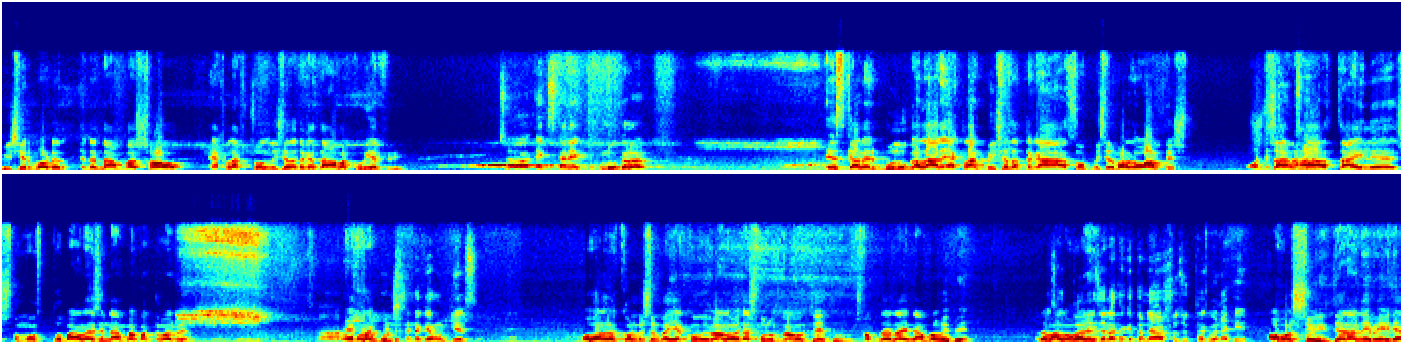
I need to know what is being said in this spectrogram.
বিশের মডেল এটা নাম্বার সহ এক লাখ চল্লিশ হাজার টাকা তা আবার কুরিয়ার ফ্রি আচ্ছা এক্স কানেক্ট ব্লু কালার স্ক্যানের ব্লু কালার এক লাখ বিশ হাজার টাকা চব্বিশের মডেল ওয়ান টেস্ট? হ্যাঁ চাইলে সমস্ত বাংলাদেশের নাম্বার করতে পারবেন। আর এক লাখ। কন্ডিশনটা কেমন কি আছে? ওভারঅল কন্ডিশন ভাইয়া খুবই ভালো এটা শোরুম কাগজ যেহেতু সব জায়গায় নাম্বার হইবে। এটা ভালো গাড়ি। জেলা থেকে তো নেওয়ার সুযোগ থাকবে নাকি? অবশ্যই যারা নেবে এটা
